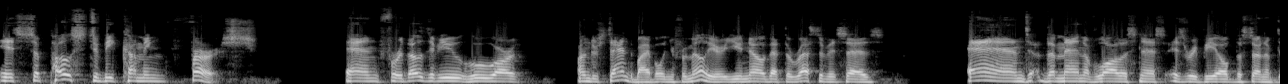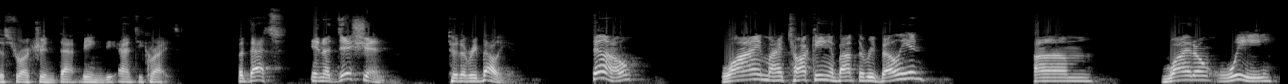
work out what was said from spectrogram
is supposed to be coming first. And for those of you who are understand the Bible and you're familiar, you know that the rest of it says, and the man of lawlessness is revealed, the son of destruction, that being the Antichrist. But that's in addition to the rebellion. So, why am I talking about the rebellion? Um, why don't we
